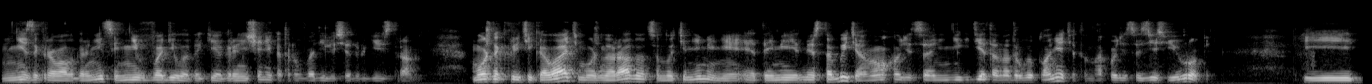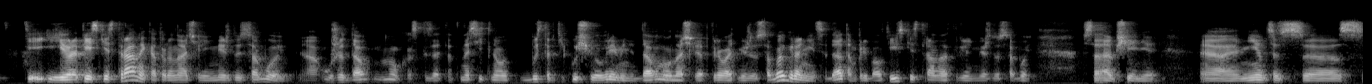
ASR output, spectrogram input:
не закрывала границы, не вводила такие ограничения, которые вводили все другие страны. Можно критиковать, можно радоваться, но тем не менее это имеет место быть, оно находится не где-то на другой планете, это находится здесь, в Европе. И, европейские страны, которые начали между собой а, уже, дав, ну, как сказать, относительно вот быстро текущего времени давно начали открывать между собой границы, да, там прибалтийские страны открыли между собой сообщения, немцы с, с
